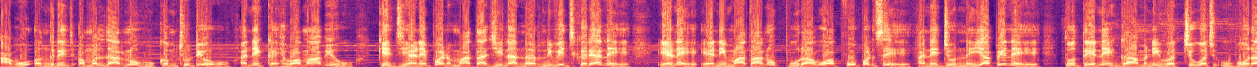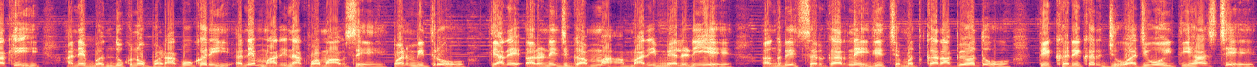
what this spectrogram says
આવો અંગ્રેજ અમલદારનો હુકમ છૂટ્યો અને કહેવામાં આવ્યું કે જેણે પણ માતાજીના નર નિવેજ કર્યા ને, એણે એની માતાનો પુરાવો આપવો પડશે અને જો નહીં આપે ને, તો તેને ગામની વચ્ચોવચ ઊભો રાખી અને બંદૂકનો ભડાકો કરી અને મારી નાખવામાં આવશે. પણ મિત્રો, ત્યારે અરણેજ ગામમાં મારી મેલડીએ અંગ્રેજ સરકારને જે ચમત્કાર આપ્યો હતો તે ખરેખર જોવા જેવો ઇતિહાસ છે.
